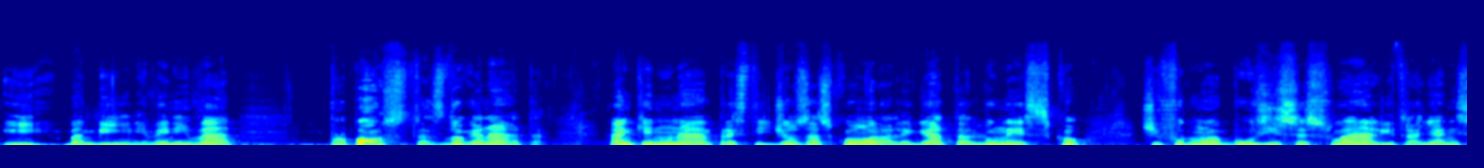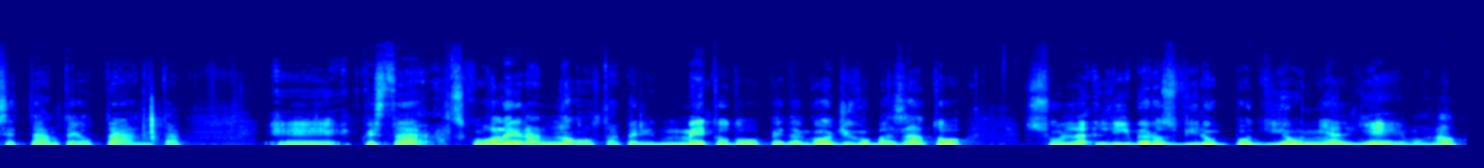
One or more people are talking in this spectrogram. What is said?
i bambini, veniva proposta, sdoganata. Anche in una prestigiosa scuola legata all'UNESCO ci furono abusi sessuali tra gli anni 70 e 80. E questa scuola era nota per il metodo pedagogico basato sul libero sviluppo di ogni allievo, no?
